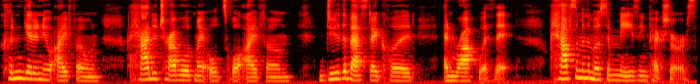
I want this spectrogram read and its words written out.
couldn't get a new iPhone. I had to travel with my old school iPhone, do the best I could and rock with it. I have some of the most amazing pictures.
